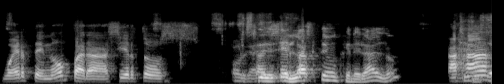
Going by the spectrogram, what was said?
fuerte, ¿no? Para ciertos. Pues, sea, el, lácteo en general, ¿no? Ajá.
